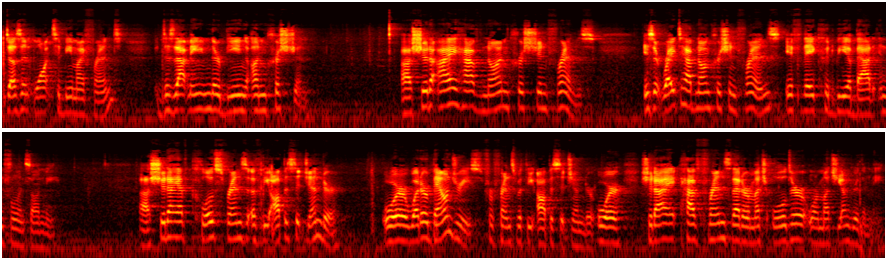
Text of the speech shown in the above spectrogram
doesn't want to be my friend, does that mean they're being unchristian? Uh, should I have non Christian friends? Is it right to have non Christian friends if they could be a bad influence on me? Uh, should I have close friends of the opposite gender? Or what are boundaries for friends with the opposite gender? Or should I have friends that are much older or much younger than me?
